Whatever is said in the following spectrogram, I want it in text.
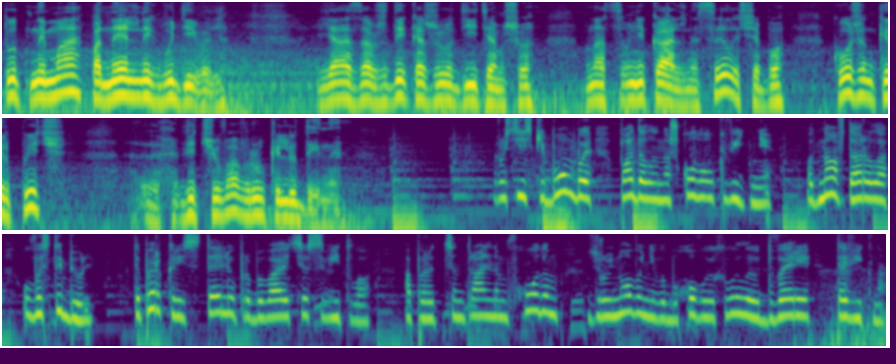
тут нема панельних будівель. Я завжди кажу дітям, що у нас унікальне селище, бо кожен кирпич е, відчував руки людини. Російські бомби падали на школу у квітні. Одна вдарила у вестибюль. Тепер крізь стелю пробивається світло, а перед центральним входом зруйновані вибуховою хвилею двері та вікна.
